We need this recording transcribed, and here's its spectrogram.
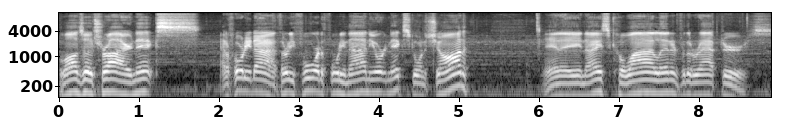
Alonzo Trier, Knicks. Out of 49, 34 to 49, New York Knicks going to Sean. And a nice Kawhi Leonard for the Raptors.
